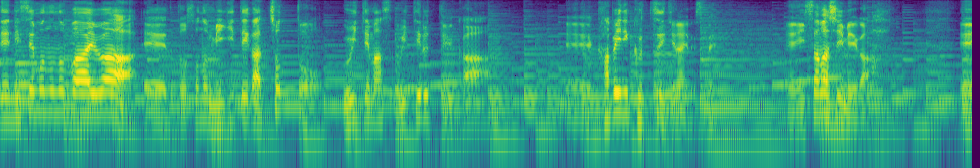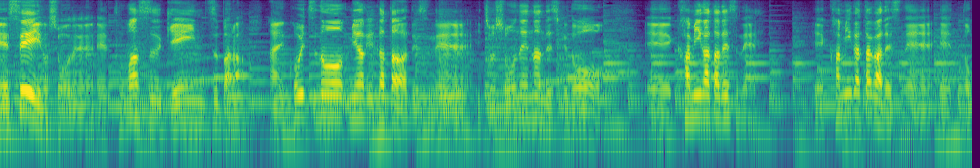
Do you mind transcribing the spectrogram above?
で、偽物の場合は、えっ、と、その右手がちょっと浮いてます。浮いてるっていうか、えー壁にくっついてないですね。えー勇ましい目が。えー誠意の少年、えートマス・ゲインズバラ。はい、こいつの見分け方はですね、一応少年なんですけど、えー髪型ですね。えー髪型がですね、えーっと、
